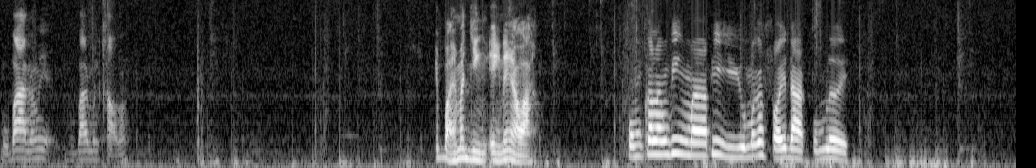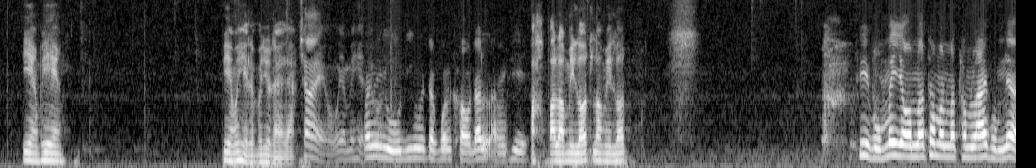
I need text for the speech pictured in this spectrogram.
หมู่บ้านมั้งพี่หมู่บ้านบนเขามั้งไอ้ปล่อยให้มันยิงเองได้ไงวะผมกำลังวิ่งมาพี่อยู่ๆมันก็สอยดักผมเลย พี่เองพี่เอง พี่ยังไม่เห็นเลยมันอยู่ไหนละใช่ ผมก็ยังไม่เห็นมันเลยว่ะอยู่ยิงมาจากบนเขาด้านหลังพี่ ปะปะเรามีรถเรามีรถ พี่ผมไม่ยอมนะถ้ามันมาทำร้ายผมเนี่ย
